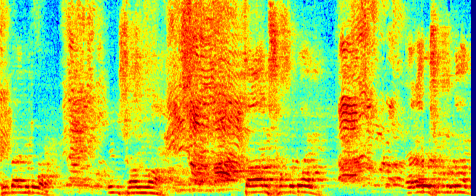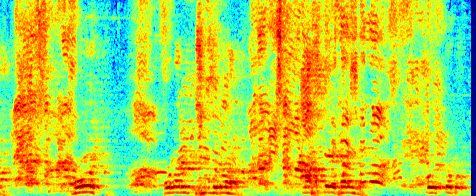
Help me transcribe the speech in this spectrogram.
বিদায় নেব। ইনশাল্লাহ চার সংগঠন, এগারো সংগঠন, মোট পনেরোটি সংগঠন আজকে এখানে ঐক্যবদ্ধ।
